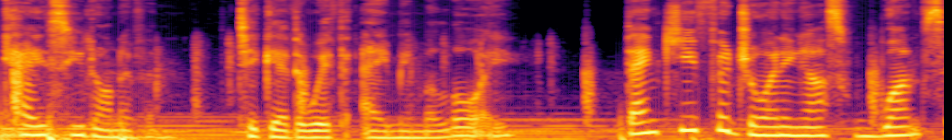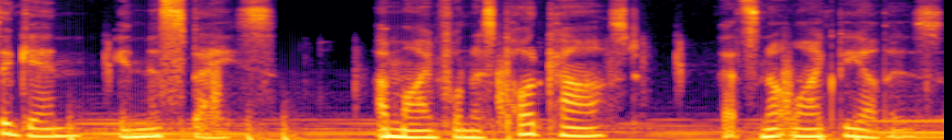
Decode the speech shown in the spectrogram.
Casey Donovan, together with Amy Molloy. Thank you for joining us once again in the space, a mindfulness podcast that's not like the others.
